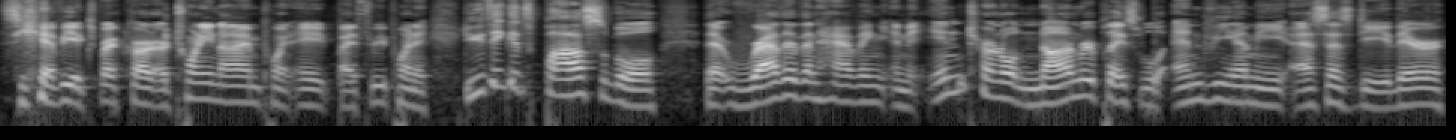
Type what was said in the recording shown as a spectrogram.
CFE Express card are 29.8 by 3.8. Do you think it's possible that rather than having an internal non-replaceable NVMe SSD, they're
